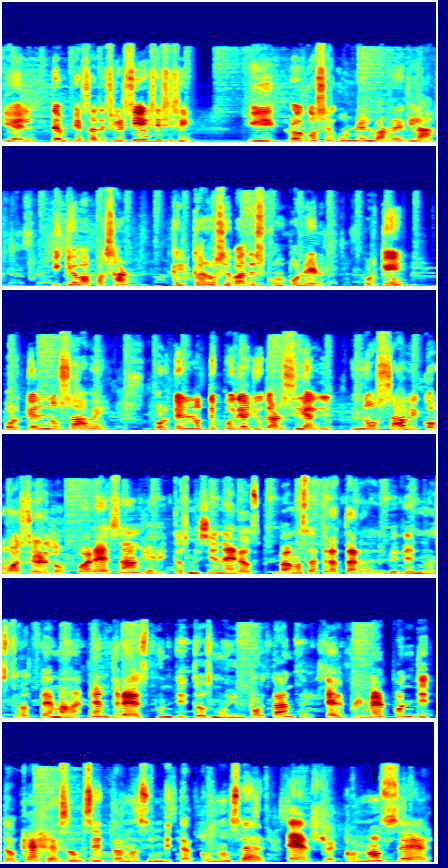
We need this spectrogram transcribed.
Y él te empieza a decir, sí, sí, sí, sí. Y luego según él lo arregla. ¿Y qué va a pasar? Que el carro se va a descomponer. ¿Por qué? Porque él no sabe porque Él no te puede ayudar si Él no sabe cómo hacerlo. Por eso, angelitos misioneros, vamos a tratar de dividir nuestro tema en tres puntitos muy importantes. El primer puntito que Jesucito nos invita a conocer es reconocer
